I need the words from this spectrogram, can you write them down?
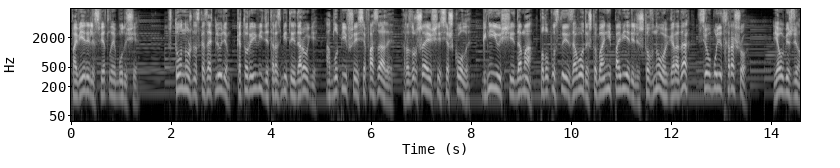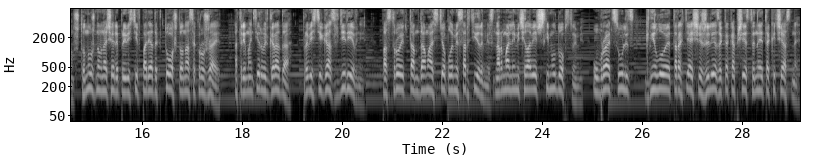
поверили в светлое будущее? Что нужно сказать людям, которые видят разбитые дороги, облупившиеся фасады, разрушающиеся школы, гниющие дома, полупустые заводы, чтобы они поверили, что в новых городах все будет хорошо? Я убежден, что нужно вначале привести в порядок то, что нас окружает, отремонтировать города, провести газ в деревне, построить там дома с теплыми сортирами, с нормальными человеческими удобствами, убрать с улиц гнилое тарахтящее железо как общественное, так и частное,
